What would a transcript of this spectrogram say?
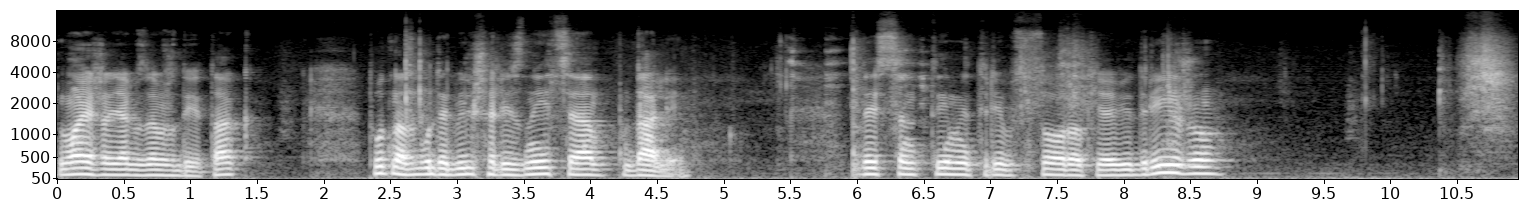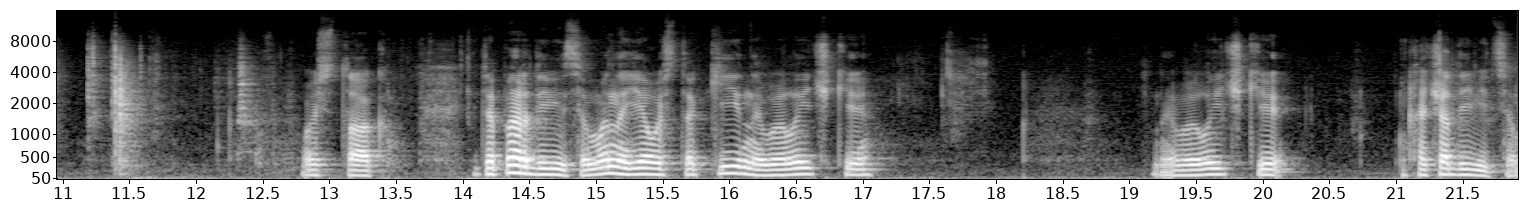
майже як завжди, так? Тут у нас буде більша різниця далі. Десь сантиметрів 40 я відріжу. Ось так. І тепер дивіться, в мене є ось такі невеличкі. Невеличкі. Хоча дивіться,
